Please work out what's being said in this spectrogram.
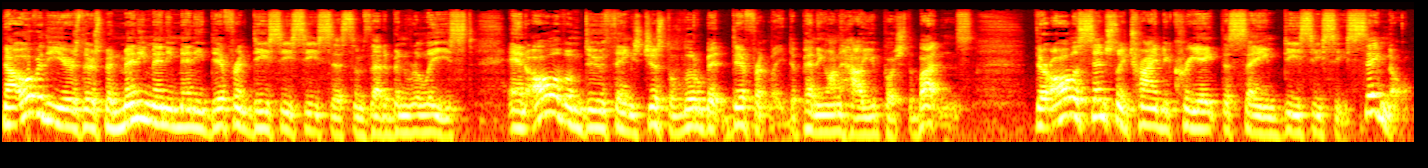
Now, over the years, there's been many, many, many different DCC systems that have been released, and all of them do things just a little bit differently depending on how you push the buttons. They're all essentially trying to create the same DCC signal.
